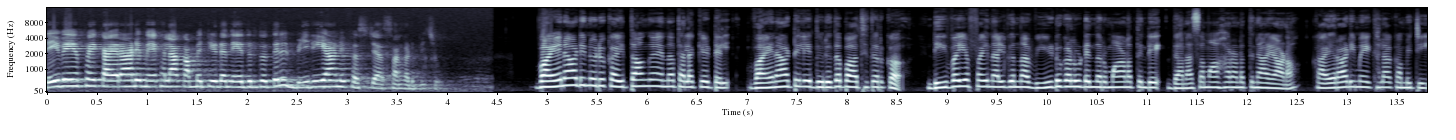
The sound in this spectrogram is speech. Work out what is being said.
ഡിവൈഎഫ്ഐ കയറാടി മേഖലാ കമ്മിറ്റിയുടെ നേതൃത്വത്തിൽ ബിരിയാണി ഫെസ്റ്റ് സംഘടിപ്പിച്ചു. വയനാടിനൊരു കൈത്താങ്ങ് എന്ന തലക്കെട്ടിൽ വയനാട്ടിലെ ദുരിതബാധിതർക്ക് ഡിവൈഎഫ്ഐ നൽകുന്ന വീടുകളുടെ നിർമ്മാണത്തിന്റെ ധനസമാഹരണത്തിനായാണ് കയറാടി മേഖലാ കമ്മിറ്റി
